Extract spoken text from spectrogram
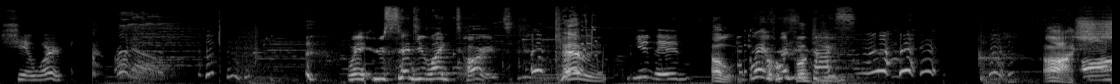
shit work. Oh no! Wait, who said you like tarts? Kevin. You did. Oh, Wait, what Fuck did you. Ah, s- oh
